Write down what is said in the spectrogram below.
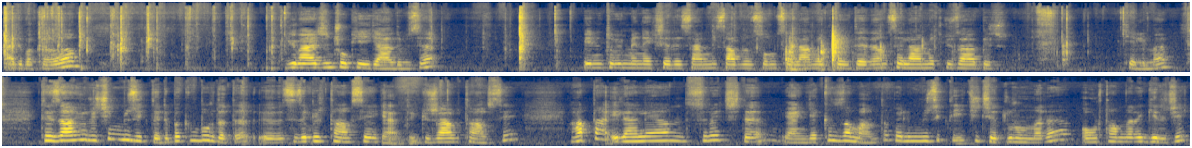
Hadi bakalım. Güvercin çok iyi geldi bize. Benim tabii menekşe desenli sabrın sonu selamettir derim. Selamet güzel bir kelime. Tezahür için müzik dedi. Bakın burada da e, size bir tavsiye geldi. Güzel bir tavsiye. Hatta ilerleyen süreçte yani yakın zamanda böyle müzikle iç içe durumlara, ortamlara girecek,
